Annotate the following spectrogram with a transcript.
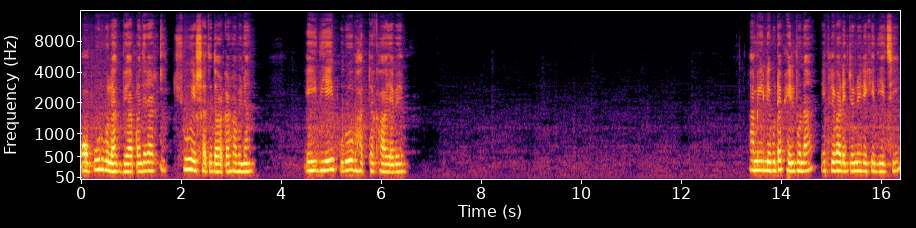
অপূর্ব লাগবে, আপনাদের আর কিচ্ছু এর সাথে দরকার হবে না। এই দিয়েই পুরো ভাতটা খাওয়া যাবে। আমি লেবুটা ফেলব না এই ফ্লেভারের জন্যই রেখে দিয়েছি।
